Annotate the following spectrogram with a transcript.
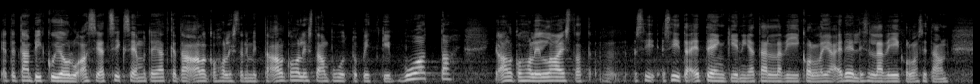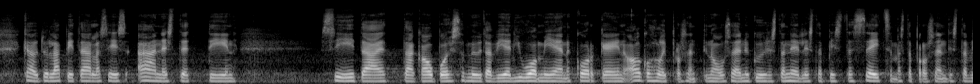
jätetään pikkujouluasiat sikseen, mutta jatketaan alkoholista. Nimittäin alkoholista on puhuttu pitkin vuotta ja alkoholilaista siitä etenkin ja tällä viikolla ja edellisellä viikolla sitä on käyty läpi. Täällä siis äänestettiin siitä, että kaupoissa myytävien juomien korkein alkoholiprosentti nousee nykyisestä 4,7 prosentista 5,5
